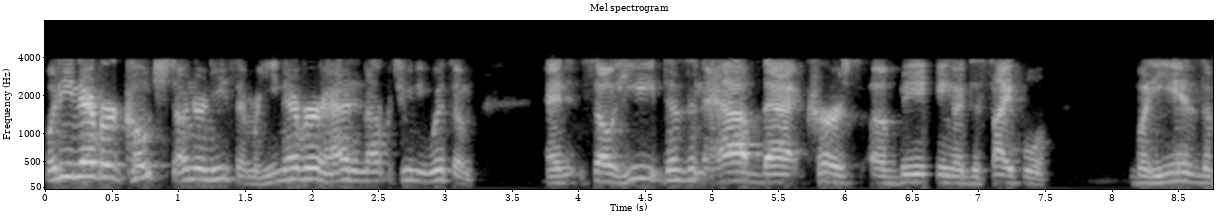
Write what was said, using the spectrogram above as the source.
but he never coached underneath him, or he never had an opportunity with him, and so he doesn't have that curse of being a disciple. But he is a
